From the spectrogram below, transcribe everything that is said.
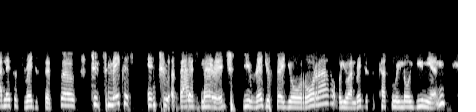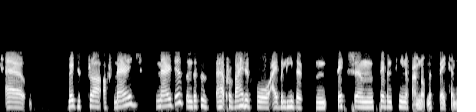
Unless it's registered. So to, to make it into a valid marriage, you register your RORA or your unregistered customary law union, uh, registrar of marriage marriages, and this is uh, provided for, I believe, in section 17, if I'm not mistaken.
